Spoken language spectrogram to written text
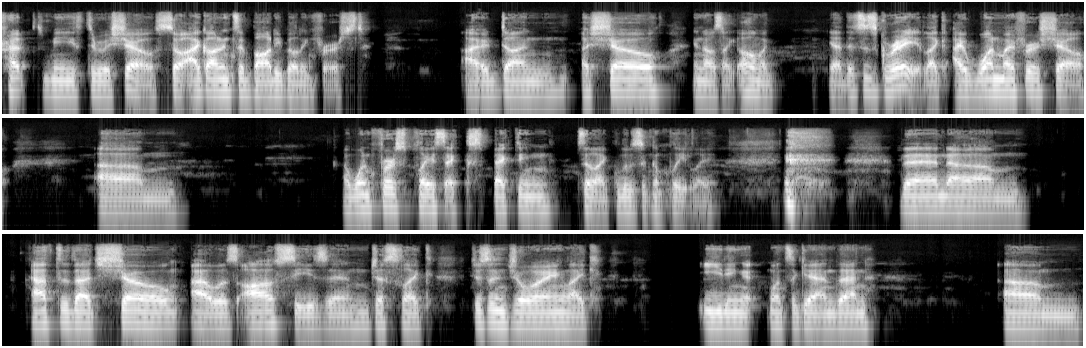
prepped me through a show. So I got into bodybuilding first I'd done a show and I was like, oh my, yeah, this is great. Like I won my first show. Um, I won first place expecting to like lose it completely. then um, after that show, I was off season, just like just enjoying like eating it once again. Then um,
